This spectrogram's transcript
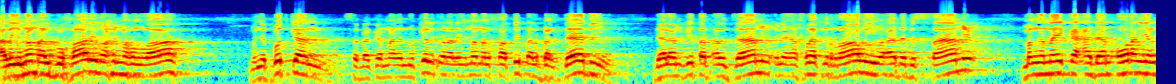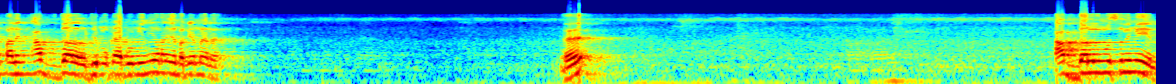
Al-Imam Al-Bukhari rahimahullah menyebutkan sebagaimana dinukilkan oleh Imam Al-Khatib Al-Baghdadi dalam kitab Al-Jami' li akhlaqir rawi wa adabis sami' mengenai keadaan orang yang paling afdal di muka bumi ini orang yang bagaimana? Eh? Abdul muslimin.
